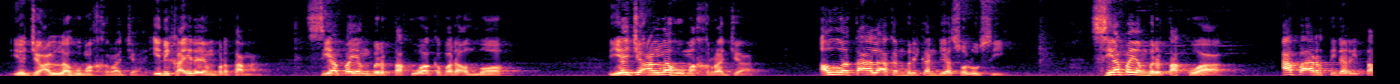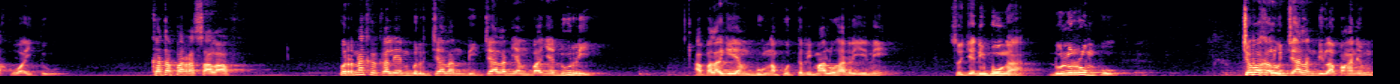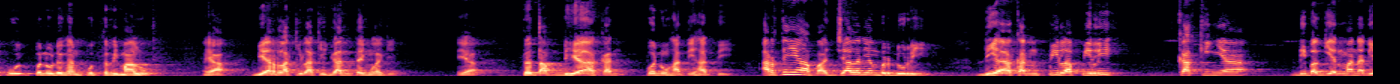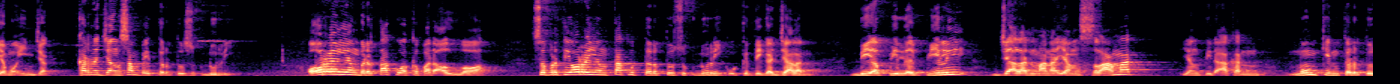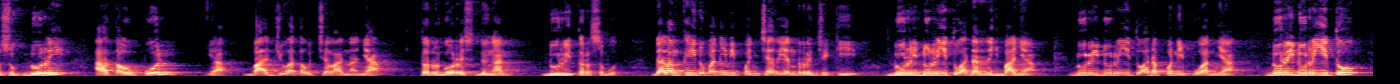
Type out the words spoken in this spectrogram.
yaj'al lahu makhraja. Ini kaidah yang pertama. Siapa yang bertakwa kepada Allah, yaj'al lahu makhraja. Allah taala akan berikan dia solusi. Siapa yang bertakwa, apa arti dari takwa itu? Kata para salaf, pernahkah kalian berjalan di jalan yang banyak duri? Apalagi yang bunga putri malu hari ini, so jadi bunga, dulu rumpuh. Coba kalau jalan di lapangan yang penuh dengan putri malu, ya, biar laki-laki ganteng lagi, ya, tetap dia akan penuh hati-hati. Artinya apa? Jalan yang berduri, dia akan pilih-pilih kakinya di bagian mana dia mau injak, karena jangan sampai tertusuk duri. Orang yang bertakwa kepada Allah seperti orang yang takut tertusuk duri ketika jalan. Dia pilih-pilih jalan mana yang selamat, yang tidak akan mungkin tertusuk duri, ataupun ya baju atau celananya tergores dengan duri tersebut. Dalam kehidupan ini pencarian rezeki, duri-duri itu ada ribanya. Duri-duri itu ada penipuannya. Duri-duri itu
